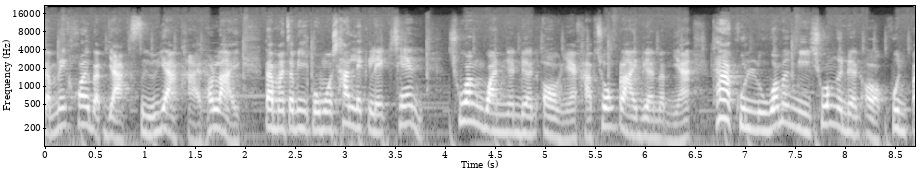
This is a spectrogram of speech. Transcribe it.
จะไม่ค่อยแบบอยากซื้ออยากขายเท่าไหร่ แต่มันจะมีโปรโมชั่นเล็กๆ เช่น ช่วงวันเงินเดือนออกเนี่ยครับช่วงปลายเดือนแบบเนี้ยถ้าคุณรู้ว่ามันมีช่วงเงินเดือนออก คุณไป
